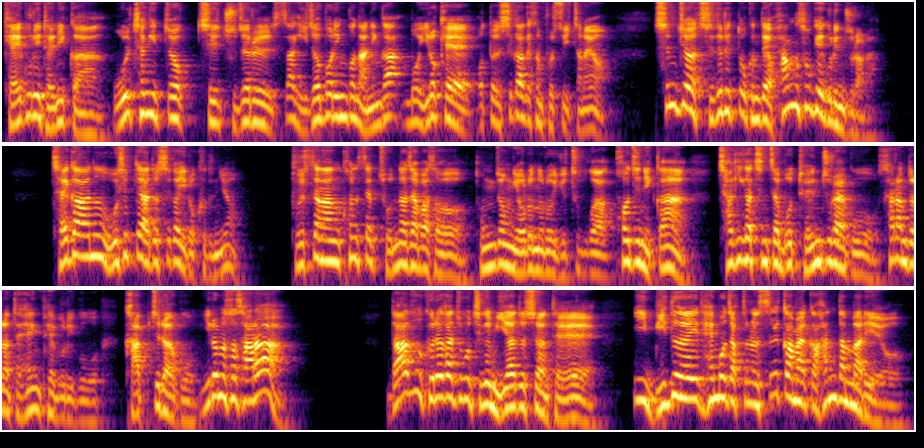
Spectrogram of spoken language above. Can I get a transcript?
개굴이 되니까 올챙이 쪽 지 주제를 싹 잊어버린 건 아닌가? 뭐 이렇게 어떤 시각에선 볼 수 있잖아요. 심지어 지들이 또 근데 황소개굴인 줄 알아. 제가 아는 50대 아저씨가 이렇거든요. 불쌍한 컨셉 존나 잡아서 동정 여론으로 유튜브가 커지니까 자기가 진짜 뭐 된 줄 알고 사람들한테 행패 부리고 갑질하고 이러면서 살아. 나도 그래가지고 지금 이 아저씨한테 이 미드나잇 해머 작전을 쓸까 말까 한단 말이에요.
